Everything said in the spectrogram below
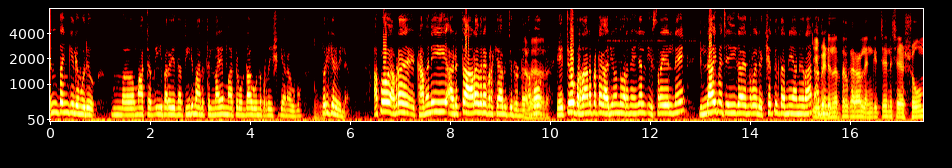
എന്തെങ്കിലും ഒരു മാറ്റം ഈ പറയുന്ന തീരുമാനത്തിൽ നയം മാറ്റം ഉണ്ടാകുമെന്ന് പ്രതീക്ഷിക്കാനാവുമോ? ഒരിക്കലുമില്ല. അപ്പോൾ അവിടെ ഖമനി അടുത്ത ആളെ വരെ പ്രഖ്യാപിച്ചിട്ടുണ്ട്. അപ്പോൾ ഏറ്റവും പ്രധാനപ്പെട്ട കാര്യം എന്ന് പറഞ്ഞു കഴിഞ്ഞാൽ ഇസ്രായേലിനെ ഇല്ലായ്മ ചെയ്യുക എന്നുള്ള ലക്ഷ്യത്തിൽ തന്നെയാണ് ഇറാൻ. ഈ വെടിനിർത്തൽ കരാർ ലംഘിച്ചതിന് ശേഷവും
